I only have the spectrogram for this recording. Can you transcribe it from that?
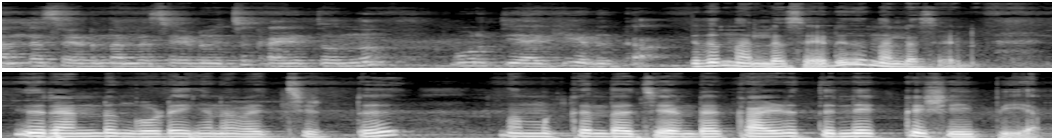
നല്ല സൈഡ് നല്ല സൈഡ് വെച്ച് കഴുത്തൊന്ന് പൂർത്തിയാക്കി എടുക്കാം. ഇത് നല്ല സൈഡ് ഇത് നല്ല സൈഡ് ഇത് രണ്ടും കൂടെ ഇങ്ങനെ വെച്ചിട്ട് നമുക്ക് എന്താ ചെയ്യേണ്ടത് കഴുത്ത് നെക്ക് ഷേപ്പ് ചെയ്യാം.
